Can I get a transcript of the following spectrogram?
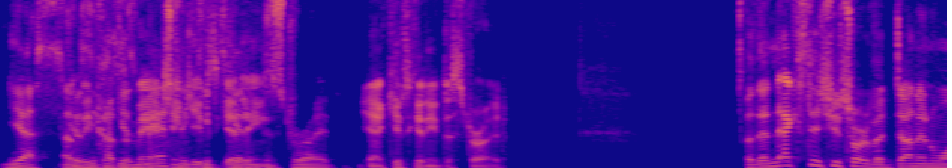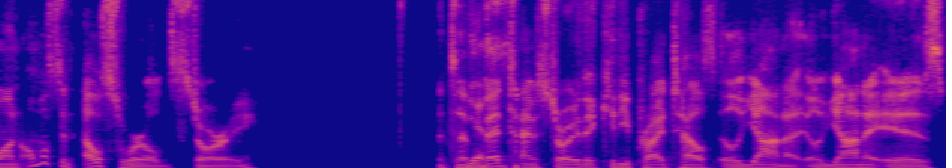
Yes, Uh, because his the mansion keeps getting, getting- destroyed. Yeah, it keeps getting destroyed. But the next issue is sort of a done in one, almost an Elseworld story. It's a Yes. bedtime story that Kitty Pryde tells Illyana. Illyana is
